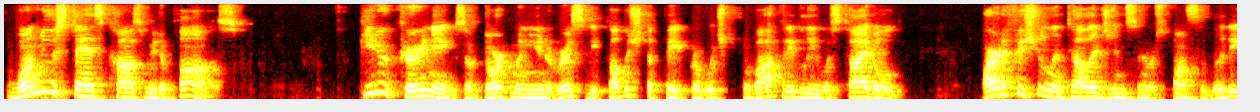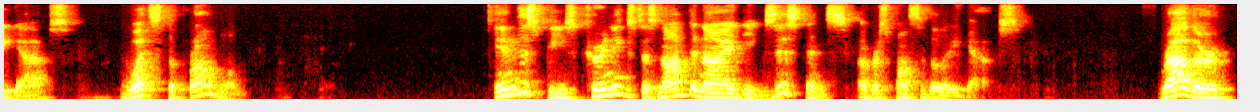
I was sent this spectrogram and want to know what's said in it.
one new stance caused me to pause. Peter Koenigs of Dortmund University published a paper which provocatively was titled Artificial Intelligence and Responsibility Gaps What's the Problem? In this piece, Koenigs does not deny the existence of responsibility gaps. Rather,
